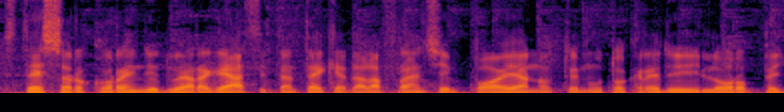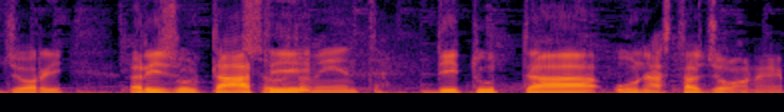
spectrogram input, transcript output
stessero correndo i due ragazzi, tant'è che dalla Francia in poi hanno ottenuto, credo, i loro peggiori risultati di tutta una stagione.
